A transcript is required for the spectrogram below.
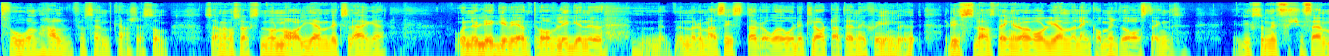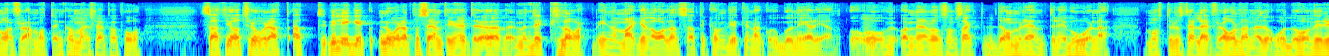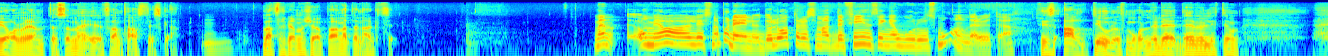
2,5 procent kanske som, som någon slags normal jämviktsläge. Och nu ligger vi inte var vi ligger nu med de här sista. Då. Och det är klart att energin, Ryssland stänger av oljan men den kommer inte avstängd liksom i 25 år framåt. Den kommer att släppa på. Så att jag tror att, att vi ligger några procentenheter över, men det är klart inom marginalen så att det kommer vi kunna gå, gå ner igen. Och, och, och menar då, som sagt, de räntenivåerna måste du ställa i förhållande och då har vi realräntor som är fantastiska. Mm. Varför ska man köpa annat än aktier? Men om jag lyssnar på dig nu, då låter det som att det finns inga orosmoln där ute. Det finns alltid orosmoln. Det, det är väl liksom...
